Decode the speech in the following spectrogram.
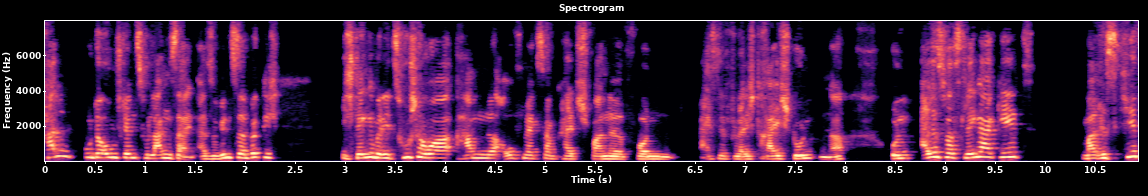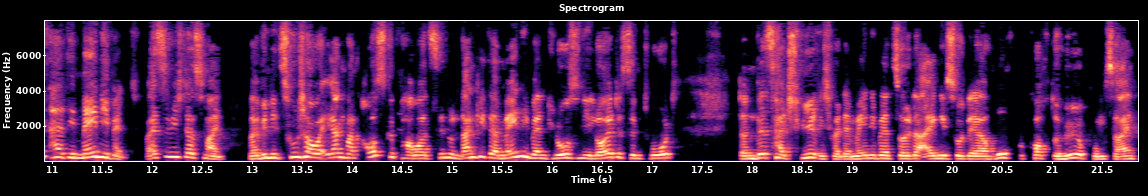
kann unter Umständen zu lang sein. Also wenn es dann wirklich, ich denke mal, die Zuschauer haben eine Aufmerksamkeitsspanne von, weiß nicht, vielleicht drei Stunden. Ne? Und alles, was länger geht, man riskiert halt den Main Event. Weißt du, wie ich das meine? Weil wenn die Zuschauer irgendwann ausgepowert sind und dann geht der Main Event los und die Leute sind tot, dann wird es halt schwierig, weil der Main Event sollte eigentlich so der hochgekochte Höhepunkt sein.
